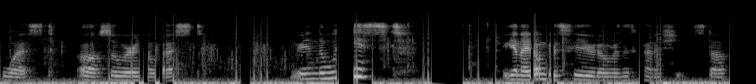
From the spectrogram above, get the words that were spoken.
West. Oh, so we're in the west. We're in the west! Again, I don't get scared over this kind of stuff.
